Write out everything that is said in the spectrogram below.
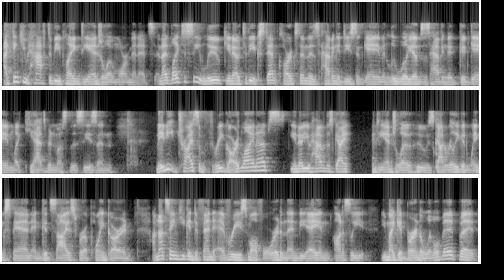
I think you have to be playing D'Angelo more minutes. And I'd like to see Luke, you know, to the extent Clarkson is having a decent game and Lou Williams is having a good game like he has been most of the season. Maybe try some three guard lineups. You know, you have this guy D'Angelo, who's got a really good wingspan and good size for a point guard. I'm not saying he can defend every small forward in the NBA, and honestly, you might get burned a little bit, but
